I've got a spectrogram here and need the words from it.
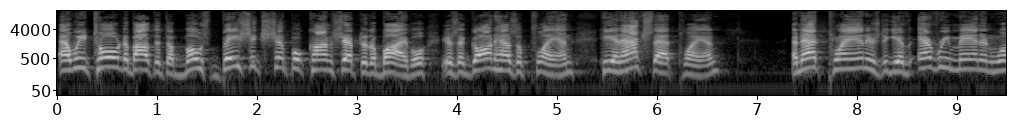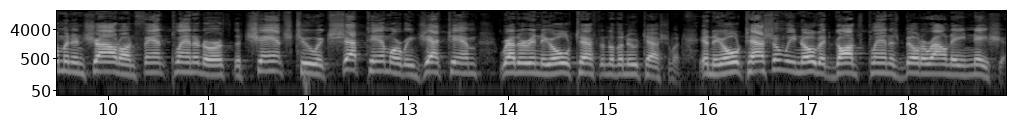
And we told about that the most basic, simple concept of the Bible is that God has a plan. He enacts that plan. And that plan is to give every man and woman and child on planet Earth the chance to accept Him or reject Him, whether in the Old Testament or the New Testament. In the Old Testament, we know that God's plan is built around a nation.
